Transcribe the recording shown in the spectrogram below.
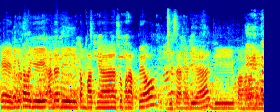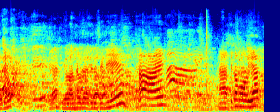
Oke, ini kita lagi ada di tempatnya Super Reptil, desainnya dia di pameran Glodok. Ya, Yolanda udah ada di sini. Hai. Nah, kita mau lihat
